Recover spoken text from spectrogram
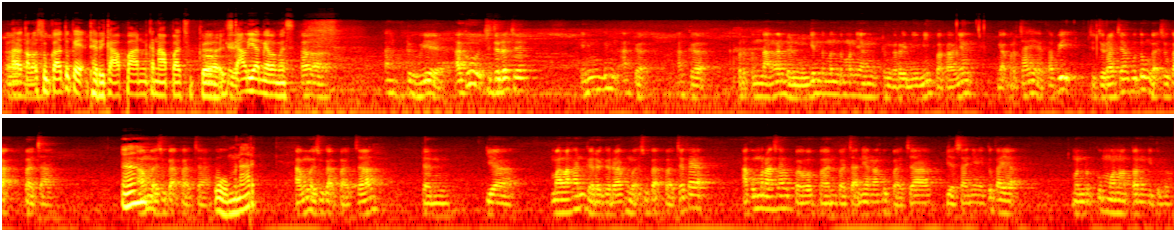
Ah. kalau suka tuh kayak dari kapan, kenapa juga. Oke. Sekalian kalau Mas. Heeh. aduh iya aku jujur aja ini mungkin agak agak bertentangan dan mungkin teman-teman yang dengerin ini bakalnya nggak percaya tapi jujur aja aku tuh nggak suka baca Eh? aku nggak suka baca Oh, menarik. aku nggak suka baca dan ya malahan gara-gara aku nggak suka baca kayak aku merasa bahwa bahan bacaan yang aku baca biasanya itu kayak menurutku monoton gitu loh.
